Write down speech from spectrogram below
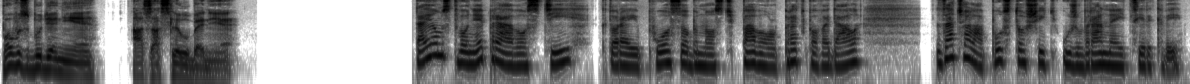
Povzbudenie a zasľúbenie Tajomstvo neprávosti, ktorej pôsobnosť Pavol predpovedal, začala pustošiť už v ranej cirkvi –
